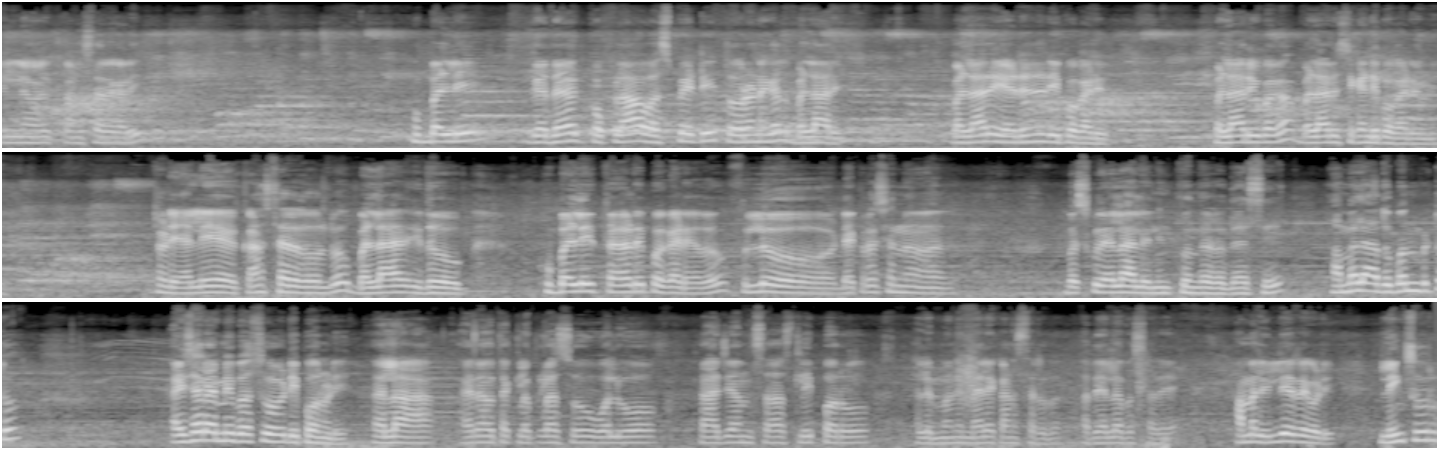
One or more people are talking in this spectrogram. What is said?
ಇಲ್ಲಿ ನಾವು ಕಾಣಿಸ್ತಾರೆ ಗಾಡಿ. ಹುಬ್ಬಳ್ಳಿ ಗದಗ, ಕೊಪ್ಪಳ, ಹೊಸಪೇಟೆ, ತೋರಣಗಲ್, ಬಳ್ಳಾರಿ. ಬಳ್ಳಾರಿ ಎರಡನೇ ಡಿಪೋ ಗಾಡಿ ಬಳ್ಳಾರಿ ಇವಾಗ ಬಳ್ಳಾರಿ ಸೆಕೆಂಡ್ ಡಿಪೋ ಗಾಡಿ ನೋಡಿ ನೋಡಿ, ಅಲ್ಲಿ ಕಾಣಿಸ್ತಾ ಇರೋದು ಒಂದು ಬಳ್ಳಾರಿ, ಇದು ಹುಬ್ಬಳ್ಳಿ ತರ್ಡಿಪ ಗಾಡಿ ಅದು. ಫುಲ್ಲು ಡೆಕೋರೇಷನ್ ಬಸ್ಗಳೆಲ್ಲ ಅಲ್ಲಿ ನಿಂತ್ಕೊಂಡಿರೋ ಜಾಸ್ತಿ. ಆಮೇಲೆ ಅದು ಬಂದುಬಿಟ್ಟು ಐಷಾರಾಮಿ ಬಸ್ಸು ಡಿಪೋ ನೋಡಿ. ಎಲ್ಲ Airavata club class Volvo Rajahamsa, sleeper, ಅಲ್ಲಿ ಮನೆ ಮೇಲೆ ಕಾಣಿಸ್ತಾ ಇರೋದು. ಅದೆಲ್ಲ ಬಸ್ ಅದೇ. ಆಮೇಲೆ ಇಲ್ಲಿರೋ ನೋಡಿ ಲಿಂಗ್ಸೂರು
